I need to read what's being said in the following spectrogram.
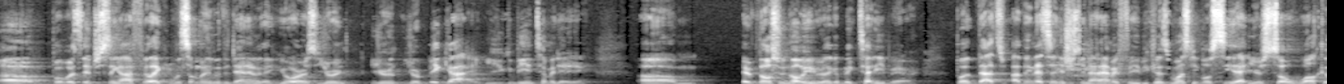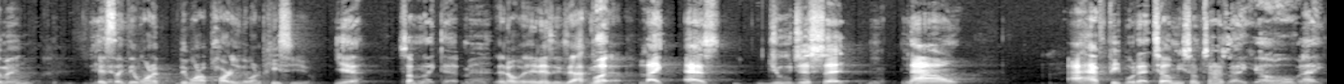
Um, but what's interesting, I feel like with somebody with a dynamic like yours, you're you're you're a big guy. You can be intimidating. Um, if those who know you, you're like a big teddy bear. But that's I think that's an interesting dynamic for you because once people see that you're so welcoming, it's like they want to they want a party, they want a piece of you. Yeah, something like that, man. You know, it is exactly But that. like as you just said, now I have people that tell me sometimes like, yo, like,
